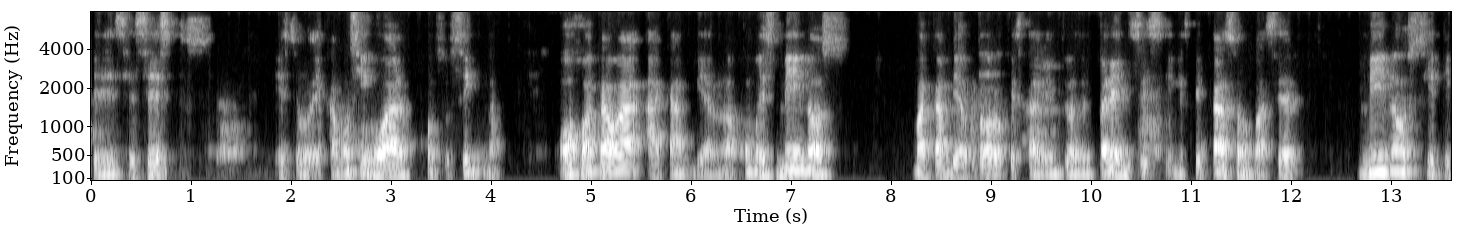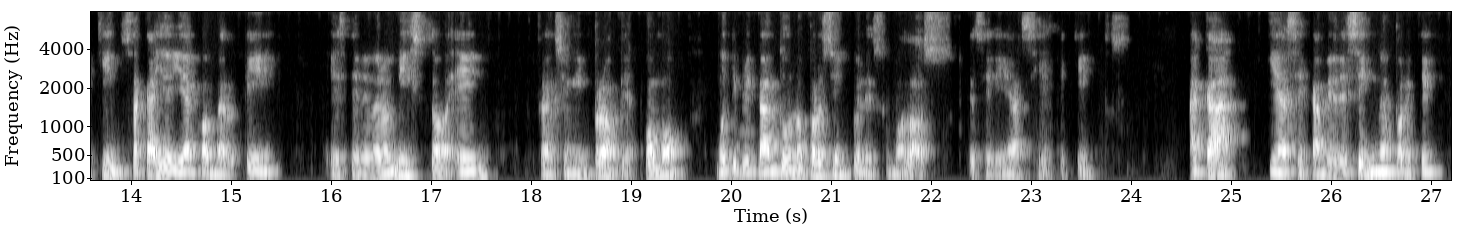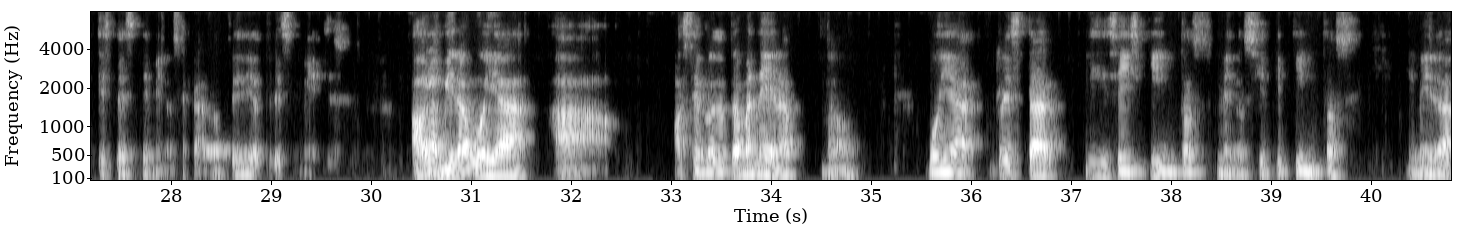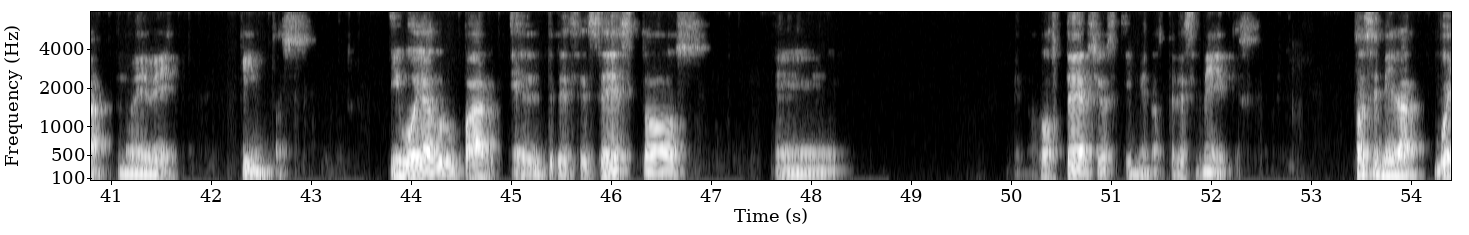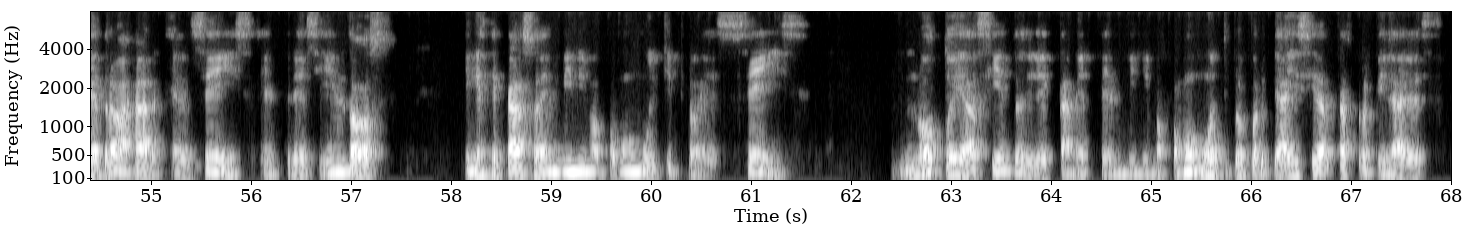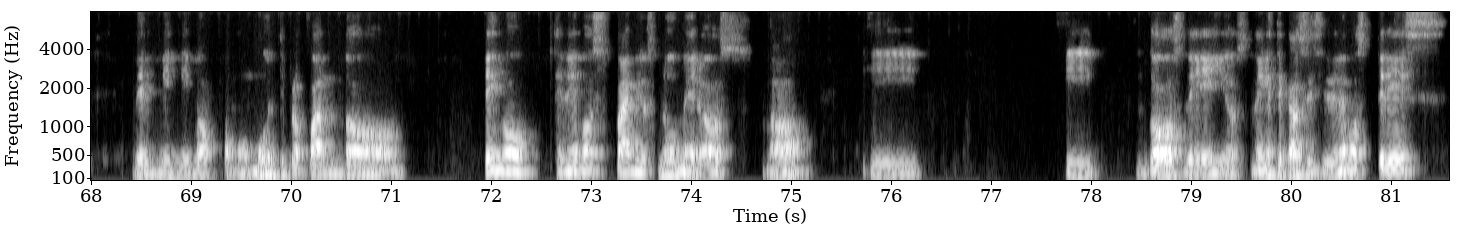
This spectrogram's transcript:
13 sextos. Esto lo dejamos igual con su signo. Ojo, acá va a cambiar, ¿no? Como es menos, va a cambiar todo lo que está dentro del paréntesis. En este caso va a ser menos 7 quintos. Acá yo ya convertí este número mixto en fracción impropia. ¿Cómo? Multiplicando 1 por 5 y le sumo 2, que sería 7 quintos. Acá ya se cambio de signo porque está este menos acá, ¿no? Sería 3 medios. Ahora, mira, voy a, a hacerlo de otra manera, ¿no? Voy a restar 16 quintos menos 7 quintos y me da 9 quintos. Y voy a agrupar el 13 sextos, eh, menos 2 tercios y menos 3 medios. Entonces, mira, voy a trabajar el 6, el 3 y el 2. En este caso, el mínimo común múltiplo es 6. No estoy haciendo directamente el mínimo común múltiplo porque hay ciertas propiedades del mínimo común múltiplo. Cuando tengo, tenemos varios números, ¿no? Y, y dos de ellos, en este caso, si tenemos tres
